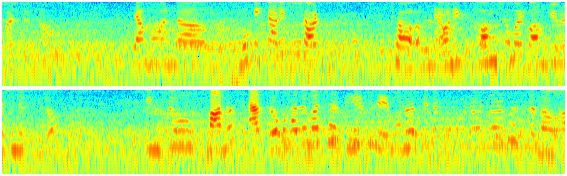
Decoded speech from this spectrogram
আমার জন্য। যেমন বুকিংটা অনেক শর্ট মানে অনেক কম সময় কম ডিউরেশনে ছিল। কিন্তু মানুষ এত ভালোবাসা দিয়েছে, মনে হচ্ছে এটা পুরো দৈর্ঘ্য সিনেমা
